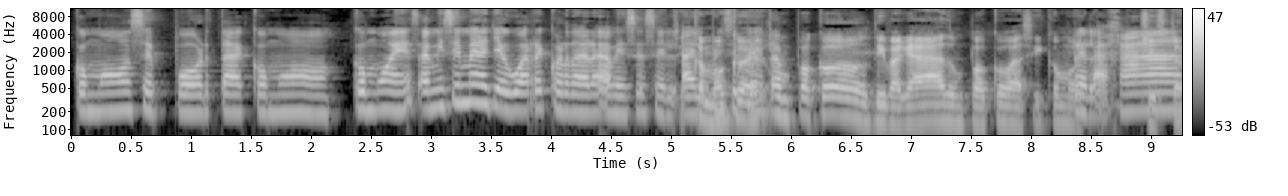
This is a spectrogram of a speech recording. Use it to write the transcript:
cómo se porta, cómo, cómo es. A mí sí me llegó a recordar a veces el, Sí, al como príncipe un poco divagado, un poco así como Relajado,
